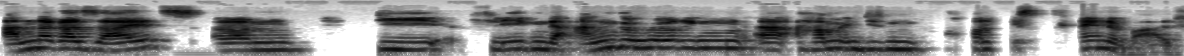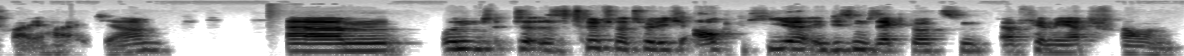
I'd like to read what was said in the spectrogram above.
Andererseits ähm, die pflegende Angehörigen äh, haben in diesem Kontext keine Wahlfreiheit, ja. Ähm, und das trifft natürlich auch hier in diesem Sektor äh, vermehrt Frauen.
